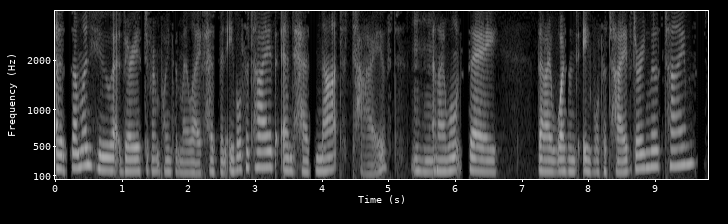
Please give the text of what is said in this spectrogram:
As someone who, at various different points in my life, has been able to tithe and has not tithed, mm-hmm. and I won't say that I wasn't able to tithe during those times,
